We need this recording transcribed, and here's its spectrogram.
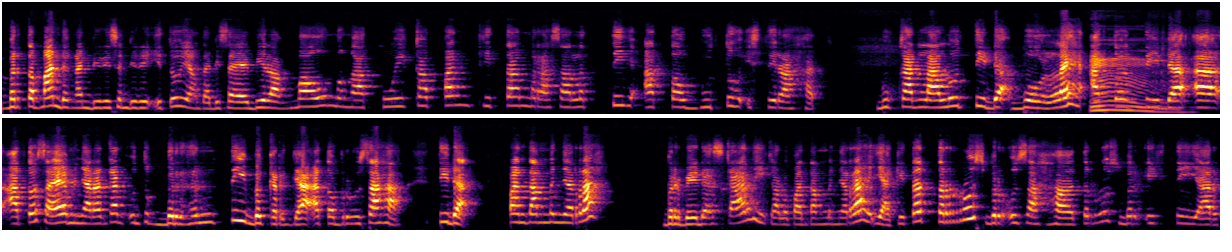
berteman dengan diri sendiri itu yang tadi saya bilang mau mengakui kapan kita merasa letih atau butuh istirahat bukan lalu tidak boleh atau hmm. tidak uh, atau saya menyarankan untuk berhenti bekerja atau berusaha. Tidak, pantang menyerah berbeda sekali kalau pantang menyerah ya kita terus berusaha terus berikhtiar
